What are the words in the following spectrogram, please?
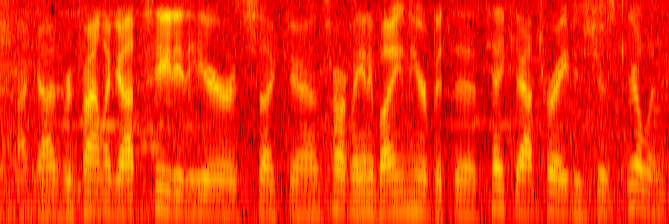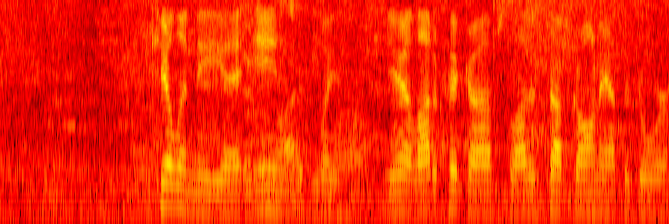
All right, guys, we finally got seated here. It's like uh, there's hardly anybody in here, but the takeout trade is just killing, killing the uh, in lot of people, place. huh? Yeah, a lot of pickups, a lot of stuff going out the door.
